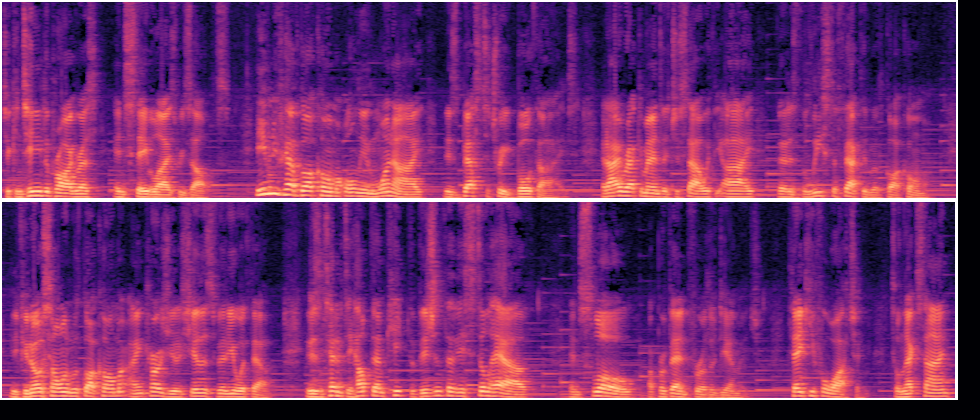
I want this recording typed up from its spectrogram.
to continue the progress and stabilize results. Even if you have glaucoma only in one eye, it is best to treat both eyes. And I recommend that you start with the eye that is the least affected with glaucoma. If you know someone with glaucoma, I encourage you to share this video with them. It is intended to help them keep the vision that they still have and slow or prevent further damage. Thank you for watching. Till next time,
